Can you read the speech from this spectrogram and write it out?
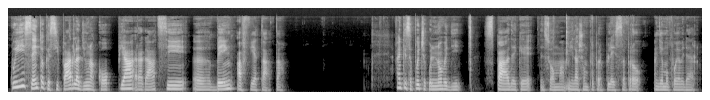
Qui sento che si parla di una coppia, ragazzi, eh, ben affiatata. Anche se poi c'è quel 9 di spade che, insomma, mi lascia un po' perplessa, però andiamo poi a vederlo.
